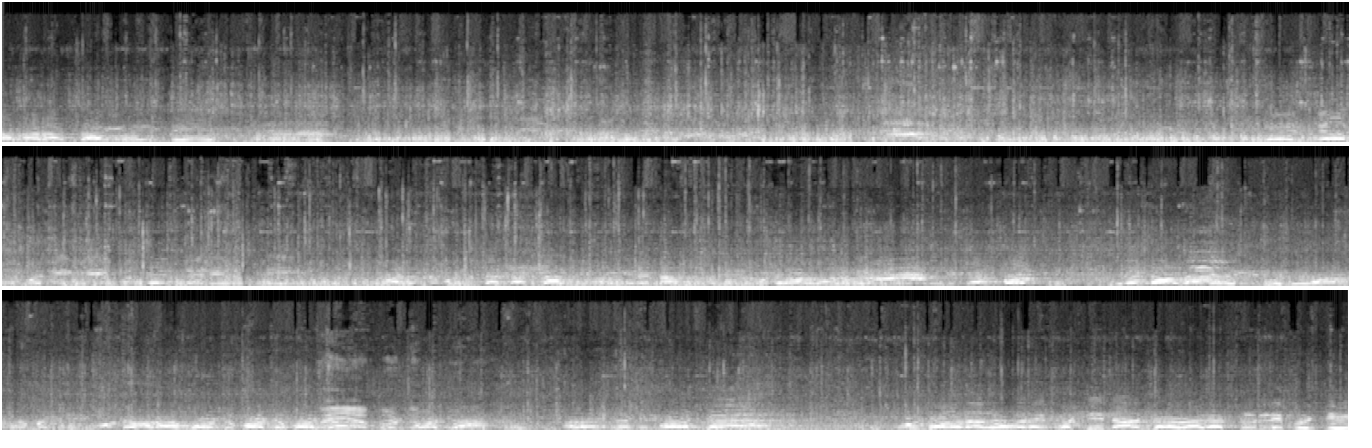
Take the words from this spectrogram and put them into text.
வல்லரசா இணைந்து ஏ, வி. சுரேந்திரன் எம்பி. நடந்து முடிந்த கட்டாயத்தில் இரண்டாம் சுற்றில் முதலாவதாக வெற்றி பெற்றது கம்பம். இரண்டாவதாக வெற்றி பெற்றது அரசமட்டி. மூன்றாவதாக போட்டு, போட்டு, போட்டு, ஐயா, அறுபத்தெட்டு போட்டு. மூன்றாவதாக ஓடைப்பட்டி நான்காவதாக துள்ளிப்பட்டி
